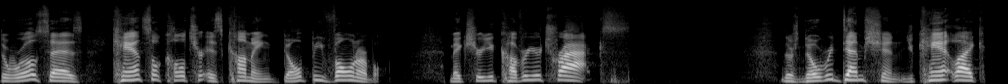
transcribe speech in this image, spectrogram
The world says cancel culture is coming. Don't be vulnerable. Make sure you cover your tracks. There's no redemption. You can't like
